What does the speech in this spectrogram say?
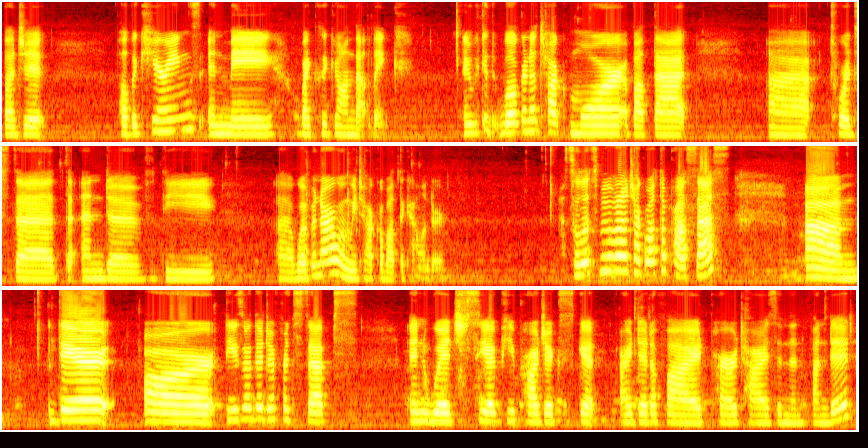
budget public hearings in May by clicking on that link. And we could, we're going to talk more about that uh, towards the, the end of the uh, webinar when we talk about the calendar. So let's move on to talk about the process. Um, there are, these are the different steps in which CIP projects get identified, prioritized, and then funded.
